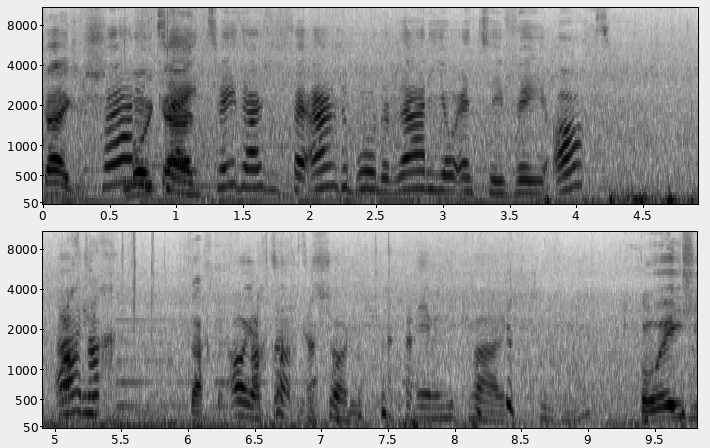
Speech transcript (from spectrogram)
Kijk eens, mooie kaart. Valentijn, 2005 aangeboden radio en tv 8. 80? 80. Oh ja, 80, sorry. Neem me niet kwalijk. Poëzie.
